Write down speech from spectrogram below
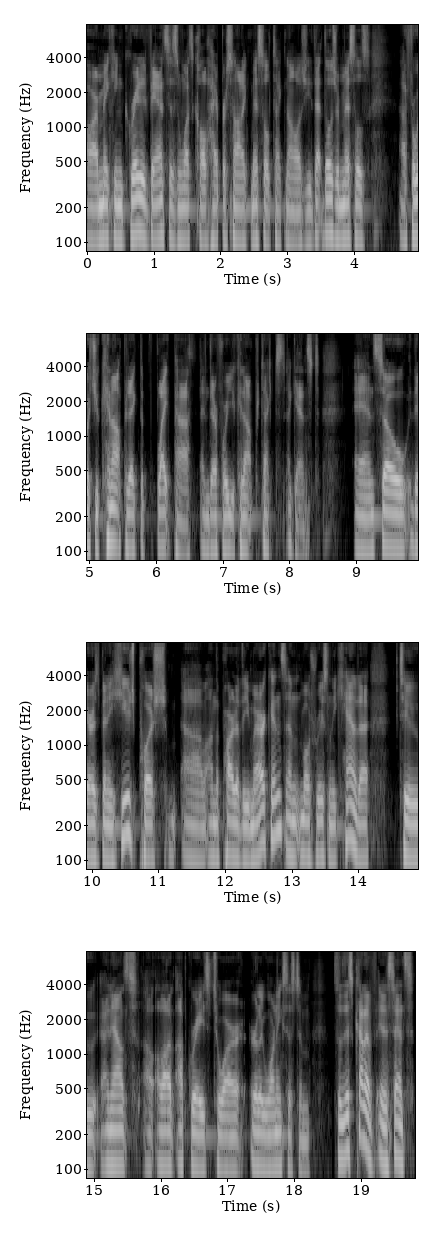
are making great advances in what's called hypersonic missile technology. That those are missiles uh, for which you cannot predict the flight path, and therefore you cannot protect against. And so there has been a huge push uh, on the part of the Americans and most recently Canada to announce a, a lot of upgrades to our early warning system. So this kind of, in a sense,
